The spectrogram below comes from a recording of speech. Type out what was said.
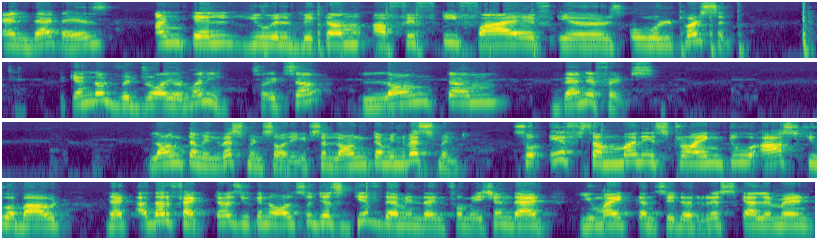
And that is until you will become a 55 years old person. You cannot withdraw your money. So it's a long term benefits long-term investment sorry. It's a long-term investment. So if someone is trying to ask you about that other factors you can also just give them in the information that you might consider risk element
